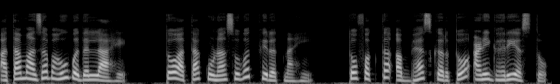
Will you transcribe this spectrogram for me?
आता माझा भाऊ बदलला आहे. तो आता कुणासोबत फिरत नाही. तो फक्त अभ्यास करतो आणि घरी असतो.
